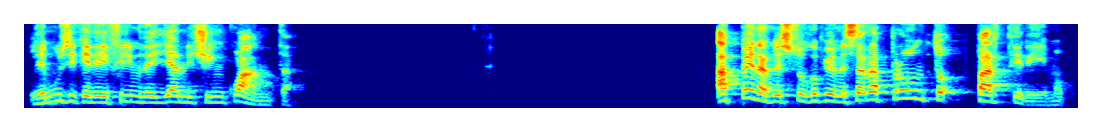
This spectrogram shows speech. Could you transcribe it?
le musiche dei film degli anni 50. Appena questo copione sarà pronto, partiremo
